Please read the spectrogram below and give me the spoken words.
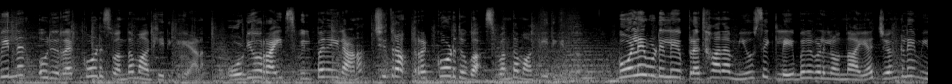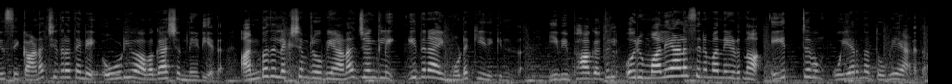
വില്ലൻ ഒരു റെക്കോർഡ് സ്വന്തമാക്കിയിരിക്കുകയാണ്. ഓഡിയോ റൈറ്റ്സ് വിൽപ്പനയിലാണ് ചിത്രം റെക്കോർഡ് തുക സ്വന്തമാക്കിയിരിക്കുന്നത്. ബോളിവുഡിലെ പ്രധാന മ്യൂസിക് ലേബലുകളിൽ ഒന്നായ ജംഗ്ലി മ്യൂസിക് ആണ് ചിത്രത്തിന്റെ ഓഡിയോ അവകാശം നേടിയത്. അൻപത് ലക്ഷം രൂപയാണ് ജംഗ്ലി ഇതിനായി മുടക്കിയിരിക്കുന്നത്. ഈ വിഭാഗത്തിൽ ഒരു മലയാള സിനിമ നേടുന്ന ഏറ്റവും ഉയർന്ന തുകയാണിത്.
